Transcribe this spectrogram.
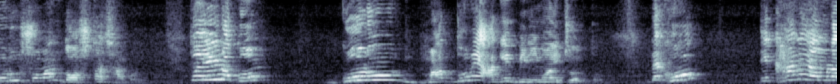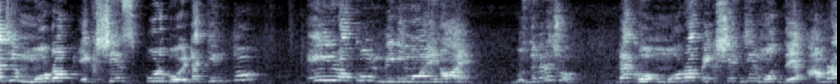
গরু সমান দশটা ছাগল। তো এইরকম গরুর মাধ্যমে আগে বিনিময় চলতো। দেখো এখানে আমরা যে মোড অফ এক্সচেঞ্জ পড়ব, এটা কিন্তু এই রকম বিনিময় নয়। বুঝতে পেরেছ? দেখো মোড অফ এক্সচেঞ্জের মধ্যে আমরা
